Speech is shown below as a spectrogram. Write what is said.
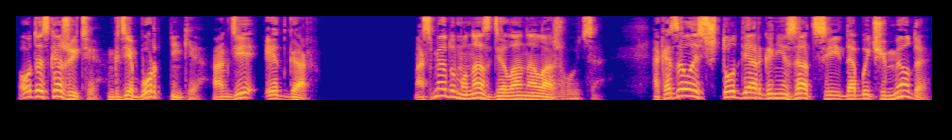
Вот и скажите, где бортники, а где Эдгар? А с медом у нас дела налаживаются. Оказалось, что для организации добычи меда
